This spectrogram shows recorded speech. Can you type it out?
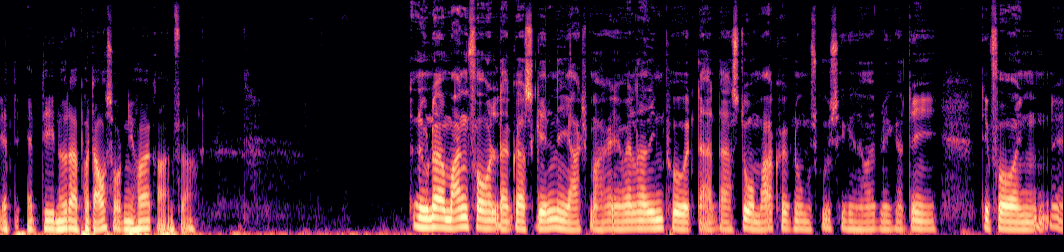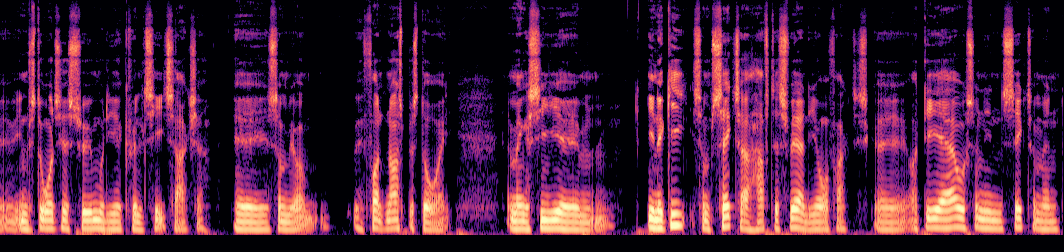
at, at det er noget, der er på dagsordenen i højere grad end før? Nu der er mange forhold, der gør sig gældende i aktiemarkedet. Jeg er allerede inde på, at der, der er stor makroøkonomisk usikkerhed i øjeblikket, og det, det får en øh, investor til at søge mod de her kvalitetsaktier, øh, som jo øh, fonden også består af. Man kan sige, øh, energi som sektor har haft det svært i år faktisk, øh, og det er jo sådan en sektor, man,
